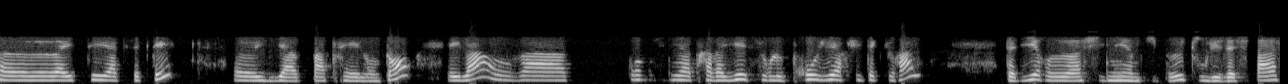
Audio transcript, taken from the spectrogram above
euh, a été accepté euh, il y a pas très longtemps. Et là, on va continuer à travailler sur le projet architectural, c'est-à-dire euh, affiner un petit peu tous les espaces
